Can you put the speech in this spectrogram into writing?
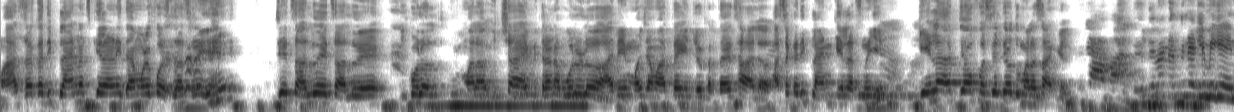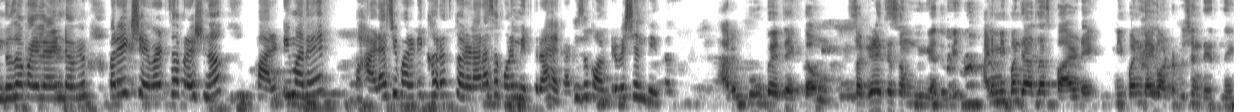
माझा कधी प्लॅनच केला नाही त्यामुळे फसलाच नाहीये. जे चालू आहे चालू आहे. बोलव मला इच्छा आहे मित्रांना बोलवलं अरे मजा मारता एन्जॉय करताय झालं. असं कधी प्लॅन केलाच नाहीये. केला तेव्हा फसेल तेव्हा तुम्हाला सांगेल. तेव्हा डेफिनेटली मी घेईन तुझा पहिला इंटरव्ह्यू बरं एक शेवटचा प्रश्न. पार्टीमध्ये भाड्याची पार्टी खरंच करणारा असा कोणी मित्र आहे का? की जो कॉन्ट्रीब्युशन देत? अरे खूप आहेत एकदम. सगळे ते समजून घ्या तुम्ही. आणि मी पण त्यातलाच पार्ट आहे. मी पण काही कॉन्ट्रीब्युशन देत नाही.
